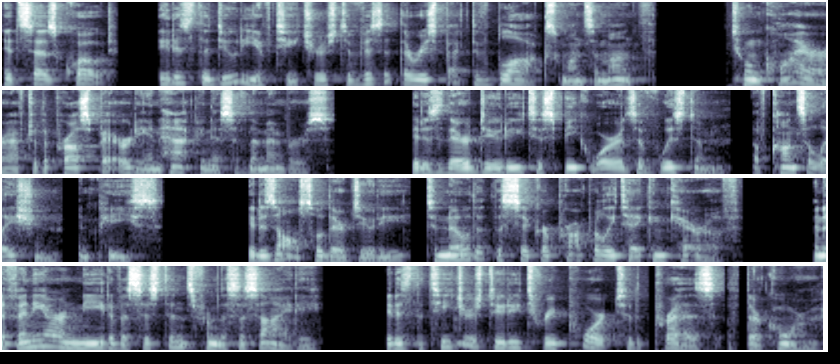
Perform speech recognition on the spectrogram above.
it says, quote, it is the duty of teachers to visit their respective blocks once a month, to inquire after the prosperity and happiness of the members. It is their duty to speak words of wisdom, of consolation, and peace. It is also their duty to know that the sick are properly taken care of, and if any are in need of assistance from the society, it is the teacher's duty to report to the pres of their quorum.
